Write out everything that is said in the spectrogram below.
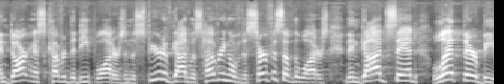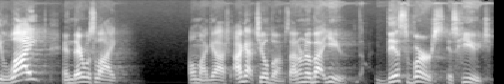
and darkness covered the deep waters, and the Spirit of God was hovering over the surface of the waters. Then God said, Let there be light, and there was light. Oh my gosh, I got chill bumps. I don't know about you. This verse is huge.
